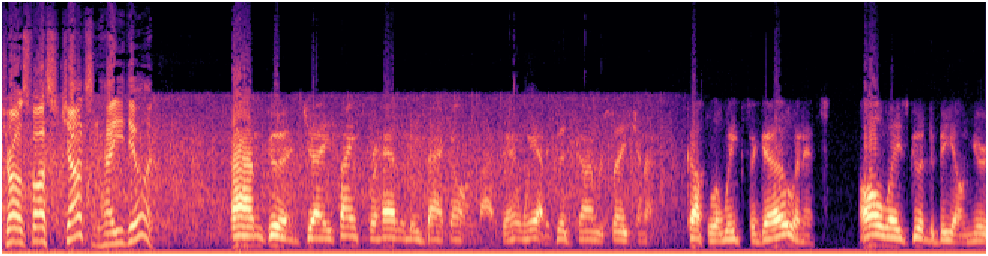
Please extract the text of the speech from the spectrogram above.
Charles Foster Johnson, how you doing? I'm good, Jay. Thanks for having me back on, my friend. We had a good conversation a couple of weeks ago, and it's always good to be on your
